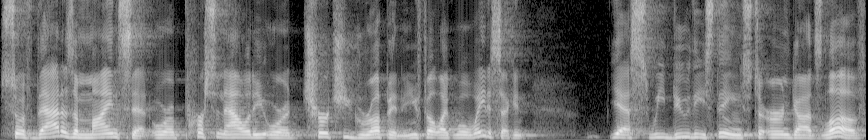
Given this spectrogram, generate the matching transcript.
So, if that is a mindset or a personality or a church you grew up in, and you felt like, well, wait a second, yes, we do these things to earn God's love,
